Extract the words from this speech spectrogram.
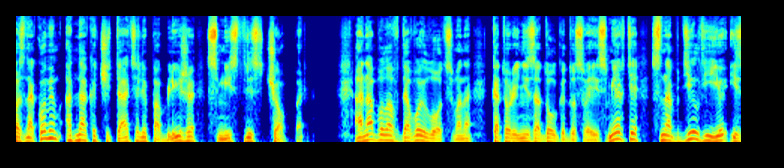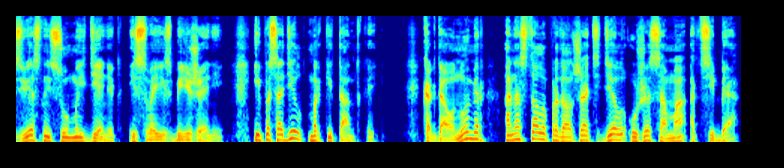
Познакомим, однако, читателя поближе с мистрис Чоппер. Она была вдовой лоцмана, который незадолго до своей смерти снабдил ее известной суммой денег из своих сбережений и посадил маркетанткой. Когда он умер, она стала продолжать дело уже сама от себя.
